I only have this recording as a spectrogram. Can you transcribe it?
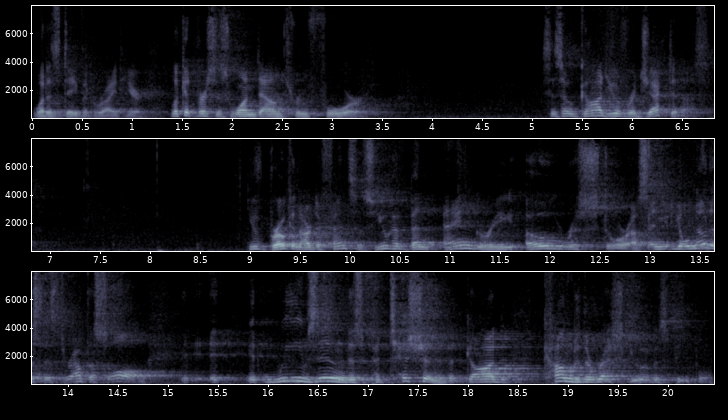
What does David write here? Look at verses 1 down through 4. He says, Oh God, you have rejected us. You've broken our defenses. You have been angry. Oh, restore us. And you'll notice this throughout the psalm. It, it, it, weaves in this petition that God come to the rescue of his people.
